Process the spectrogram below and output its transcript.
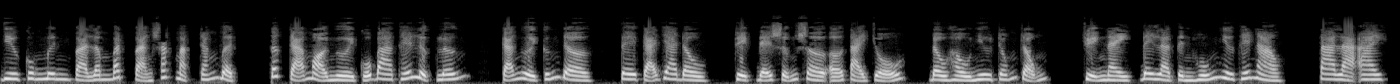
diêu cung minh và lâm bách vạn sắc mặt trắng bệch, tất cả mọi người của ba thế lực lớn, cả người cứng đờ, tê cả da đầu, triệt để sững sờ ở tại chỗ, đầu hầu như trống rỗng. Chuyện này, đây là tình huống như thế nào? Ta là ai?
